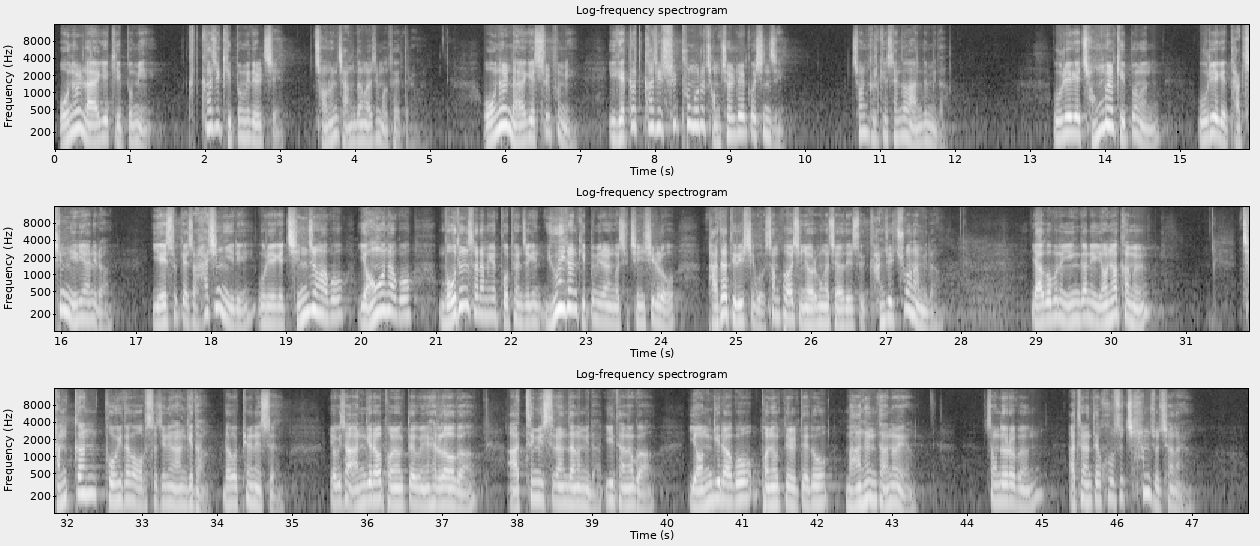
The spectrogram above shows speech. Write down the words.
오늘 나에게 기쁨이 끝까지 기쁨이 될지 저는 장담하지 못하겠더라고요. 오늘 나에게 슬픔이 이게 끝까지 슬픔으로 점철될 것인지 전 그렇게 생각 안 듭니다. 우리에게 정말 기쁨은 우리에게 닥친 일이 아니라 예수께서 하신 일이 우리에게 진정하고 영원하고 모든 사람에게 보편적인 유일한 기쁨이라는 것을 진실로 받아들이시고 선포하신 여러분과 제가 될 수 간절히 축원합니다. 야고보는 인간의 연약함을 잠깐 보이다가 없어지는 안개다라고 표현했어요. 여기서 안개라고 번역되고 있는 헬라어가 아트미스라는 단어입니다. 이 단어가 연기라고 번역될 때도 많은 단어예요. 성도 여러분, 아틀란테 호수 참 좋잖아요.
